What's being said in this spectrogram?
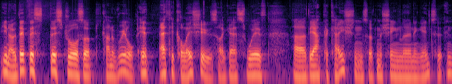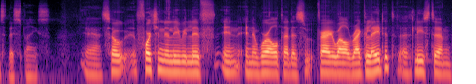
you know this this draws up kind of real ethical issues, I guess, with uh, the applications of machine learning into into this space. Yeah. So fortunately, we live in in a world that is very well regulated, at least um,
